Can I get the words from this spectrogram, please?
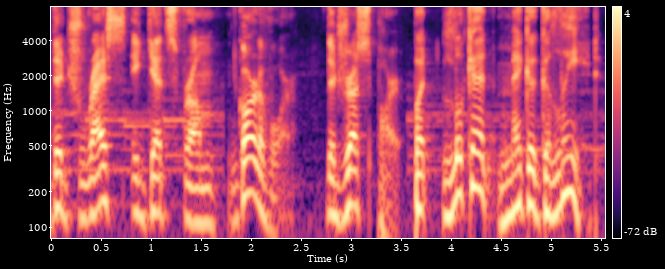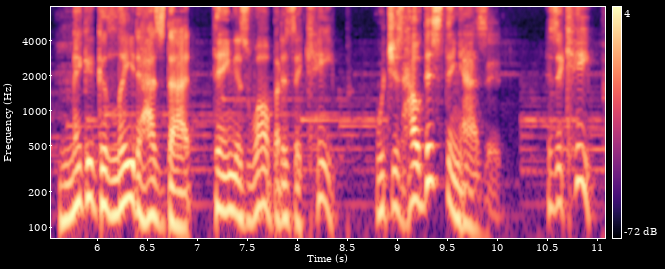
the dress it gets from Gardevoir. The dress part. But look at Mega Gallade. Mega Gallade has that thing as well, but it's a cape. Which is how this thing has it. it. Is a cape.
